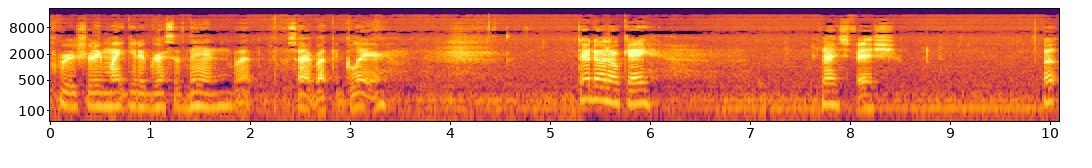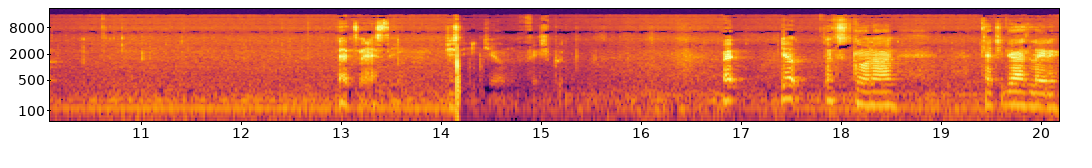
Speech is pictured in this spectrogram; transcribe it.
pretty sure they might get aggressive then, but sorry about the glare. They're doing okay. Nice fish. Oh. That's nasty. Just eat your own fish poop. But, yep, that's what's going on. Catch you guys later.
